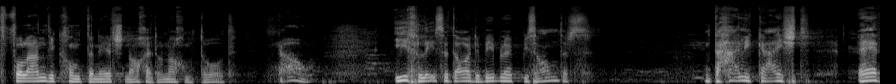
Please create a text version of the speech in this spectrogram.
die Vollendung kommt dann erst nachher, nach dem Tod. No. Ich lese da in der Bibel etwas anderes. Und der Heilige Geist, er,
